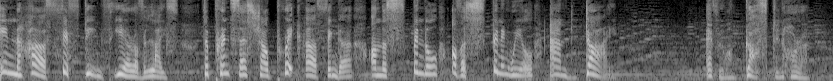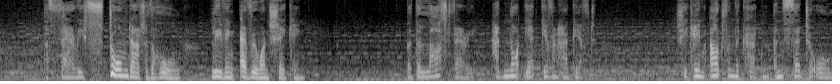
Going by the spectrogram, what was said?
In her fifteenth year of life, the princess shall prick her finger on the spindle of a spinning wheel and die. Everyone gasped in horror. The fairy stormed out of the hall, leaving everyone shaking. But the last fairy had not yet given her gift. She came out from the curtain and said to all,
